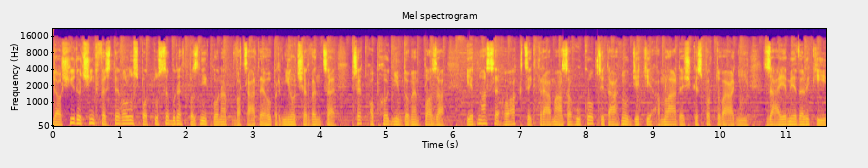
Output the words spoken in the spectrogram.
Další ročník festivalu sportu se bude v Plzni konat 21. července před obchodním domem Plaza. Jedná se o akci, která má za úkol přitáhnout děti a mládež ke sportování. Zájem je veliký.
